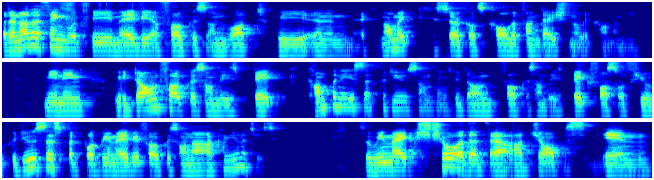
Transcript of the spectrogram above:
But another thing would be maybe a focus on what we in economic circles call the foundational economy, meaning we don't focus on these big companies that produce some things. We don't focus on these big fossil fuel producers, but what we maybe focus on our communities. So we make sure that there are jobs in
